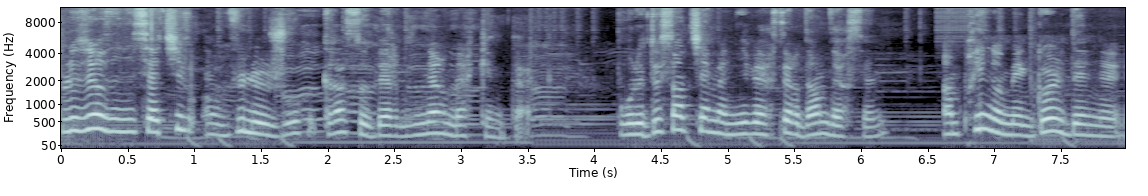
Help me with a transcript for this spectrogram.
Plusieurs initiatives ont vu le jour grâce au Berliner Merkentag. Pour le 200e anniversaire d'Andersen, un prix nommé Goldene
